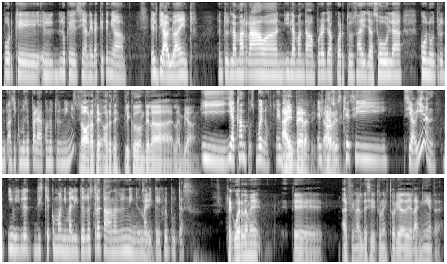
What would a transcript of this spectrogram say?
porque el- lo que decían era que tenía el diablo adentro. Entonces la amarraban y la mandaban por allá a cuartos a ella sola, con otros, así como separada con otros niños. No, ahora te, ahora te explico dónde la, la enviaban. Y, y a campos. Bueno, en Ay, fin. espérate. El caso es que sí, sí habían. Y los, que como animalitos los trataban a los niños, Sí. marica, hijo de putas. Recuérdame, eh, al final decidiste una historia de la nieta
